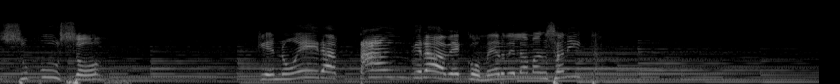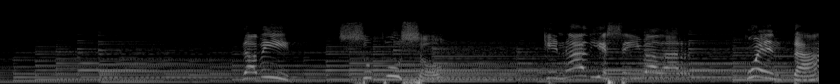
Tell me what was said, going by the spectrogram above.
supuso que no era tan grave comer de la manzanita. David supuso que nadie se iba a dar cuenta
